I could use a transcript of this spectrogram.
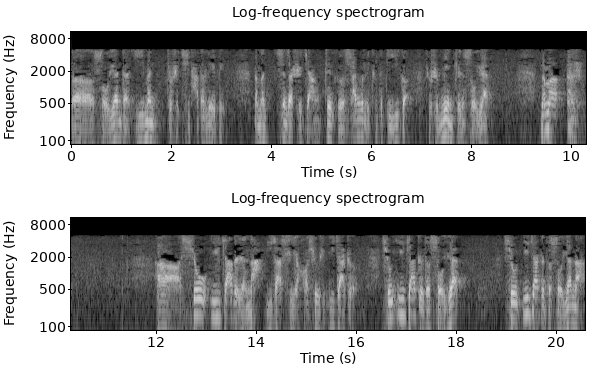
呃所愿的疑门，就是其他的类别。那么现在是讲这个三个里头的第一个。就是命真所愿。那么啊，修瑜伽的人呐，瑜伽师也好，修瑜伽者，修瑜伽者的所愿，修瑜伽者的所愿呢，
